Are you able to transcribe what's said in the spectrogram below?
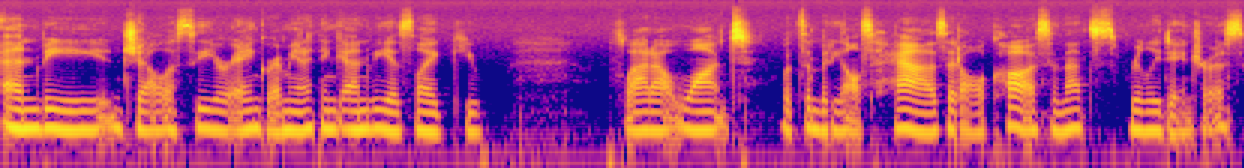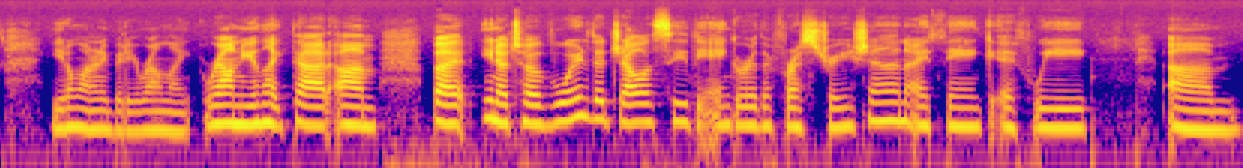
envy, jealousy, or anger. I mean, I think envy is like you flat out want what somebody else has at all costs, and that's really dangerous. You don't want anybody around like around you like that. Um, but you know, to avoid the jealousy, the anger, the frustration, I think if we um,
